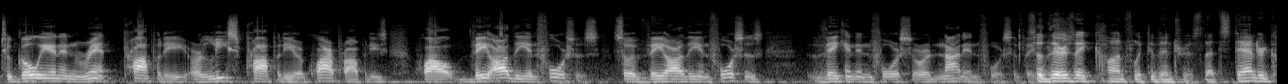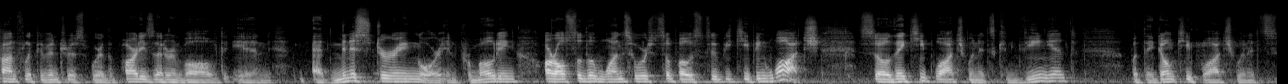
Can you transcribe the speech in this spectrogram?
to go in and rent property or lease property or acquire properties while they are the enforcers. So if they are the enforcers, they can enforce or not enforce if they So wish. there's a conflict of interest, that standard conflict of interest where the parties that are involved in administering or in promoting are also the ones who are supposed to be keeping watch. So they keep watch when it's convenient, but they don't keep watch when it's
